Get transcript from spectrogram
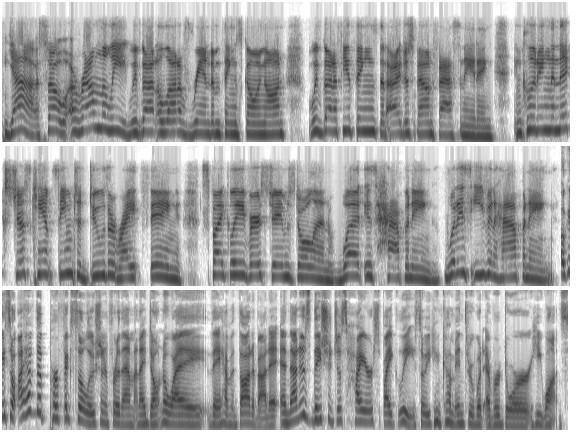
Yeah, so around the league, we've got a lot of random things going on. We've got a few things that I just found fascinating, including the Knicks just can't seem to do the right thing. Spike Lee versus James Dolan. What is happening? What is even happening? Okay, so I have the perfect solution for them, and I don't know why they haven't thought about it. And that is they should just hire Spike Lee so he can come in through whatever door he wants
